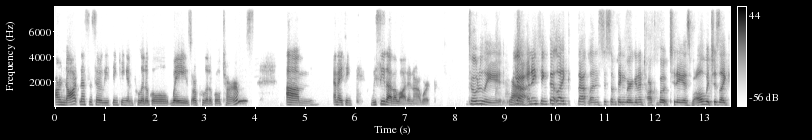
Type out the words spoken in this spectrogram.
are not necessarily thinking in political ways or political terms um, and i think we see that a lot in our work totally yeah. yeah and i think that like that lends to something we're going to talk about today as well which is like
